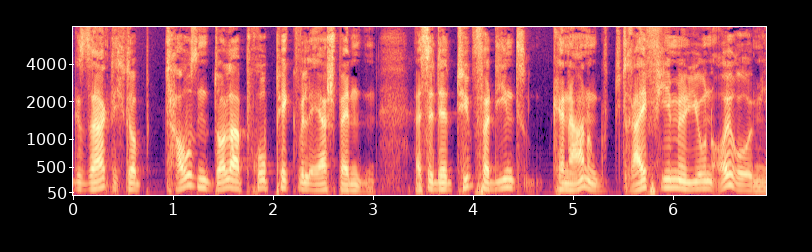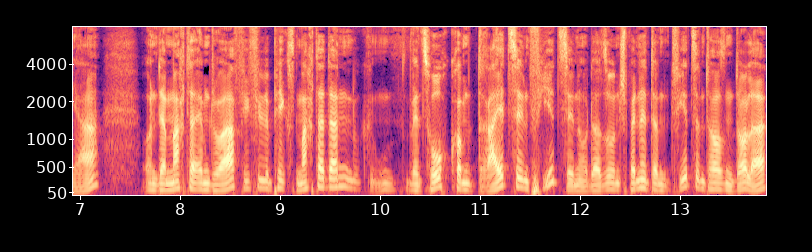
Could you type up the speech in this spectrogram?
gesagt? Ich glaube, 1000 Dollar pro Pick will er spenden. Du, der Typ verdient, keine Ahnung, drei, vier Millionen Euro im Jahr. Und dann macht er im Draft, wie viele Picks macht er dann? Wenn es hochkommt, 13, 14 oder so und spendet dann 14.000 Dollar.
